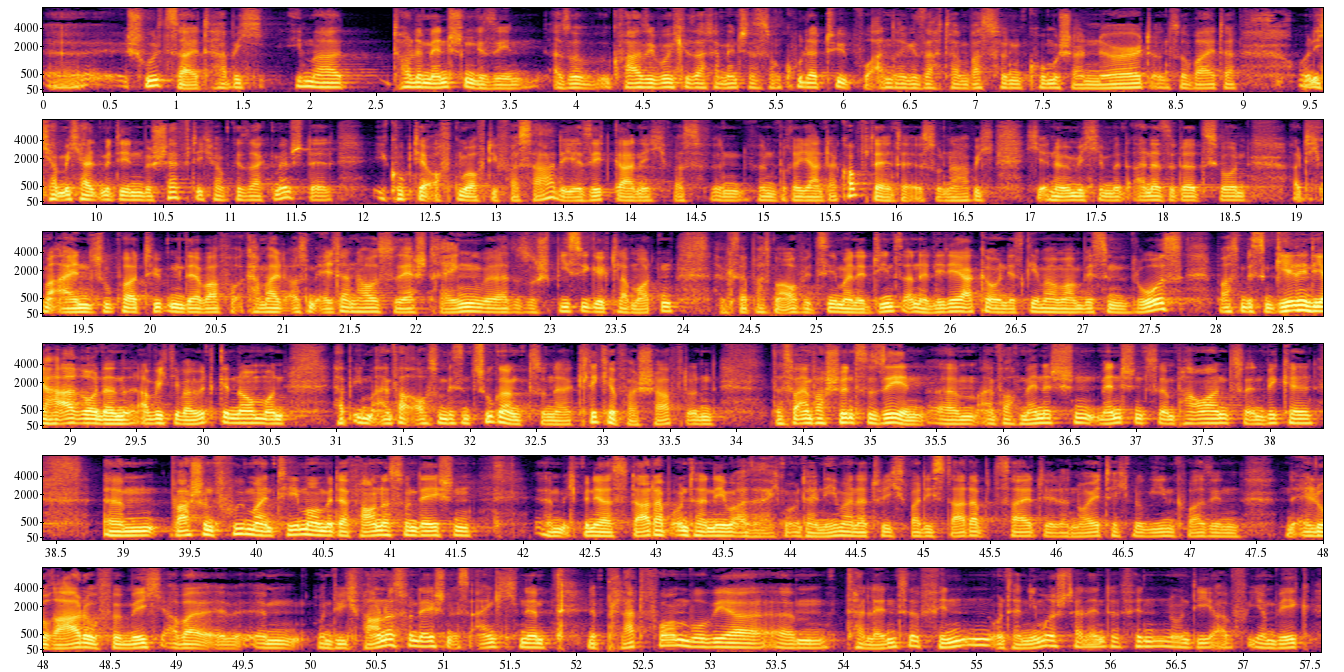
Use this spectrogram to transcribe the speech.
äh, Schulzeit, habe ich immer tolle Menschen gesehen. Also quasi, wo ich gesagt habe, Mensch, das ist doch ein cooler Typ, wo andere gesagt haben, was für ein komischer Nerd und so weiter. Und ich habe mich halt mit denen beschäftigt und habe gesagt, Mensch, der, ihr guckt ja oft nur auf die Fassade, ihr seht gar nicht, was für ein, für ein brillanter Kopf dahinter ist. Und da habe ich, ich erinnere mich mit einer Situation, hatte ich mal einen super Typen, der war, kam halt aus dem Elternhaus, sehr streng, hatte so spießige Klamotten. Da habe ich gesagt, pass mal auf, wir ziehen meine Jeans an, eine Lederjacke und jetzt gehen wir mal ein bisschen los, machst ein bisschen Gel in die Haare und dann habe ich die mal mitgenommen und habe ihm einfach auch so ein bisschen Zugang zu einer Clique verschafft. Und das war einfach schön zu sehen. Ähm, einfach Menschen, Menschen zu empowern, zu entwickeln, ähm, war schon früh mein Thema. Und mit der Founders Foundation, ähm, ich bin ja Startup-Unternehmer, also ich bin Unternehmer natürlich, war die Startup-Zeit, der neue Technologien quasi ein, ein Eldorado für mich. Aber äh, ähm, und die Founders Foundation ist eigentlich eine, eine Plattform, wo wir ähm, Talente finden, unternehmerische Talente finden und die auf ihrem Weg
